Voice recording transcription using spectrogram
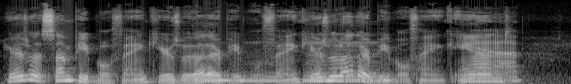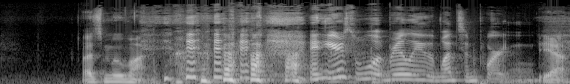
here's what some people think, here's what other people mm-hmm. think, here's what other mm-hmm. people think, and Yeah. Let's move on. and here's what really what's important. Yeah.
